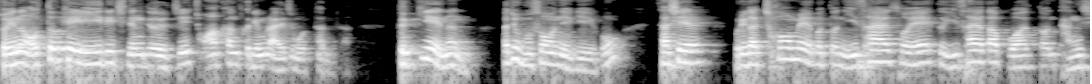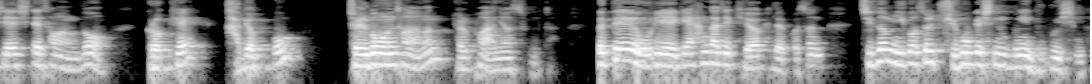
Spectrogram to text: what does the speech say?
저희는 어떻게 이 일이 진행될지 정확한 그림을 알지 못합니다. 듣기에는 아주 무서운 얘기이고 사실 우리가 처음에 읽었던 이사야서의 그 이사야가 보았던 당시의 시대 상황도 그렇게 가볍고 즐거운 상황은 결코 아니었습니다. 그때 우리에게 한 가지 기억해야 될 것은 지금 이것을 쥐고 계시는 분이 누구이신가?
